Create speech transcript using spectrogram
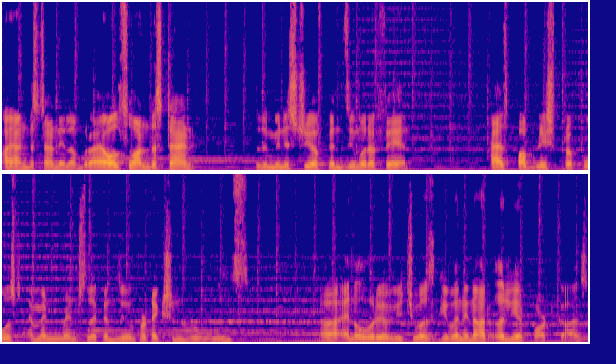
I understand, Nilambara. I also understand that the Ministry of Consumer Affairs has published proposed amendments to the consumer protection rules, uh, an overview of which was given in our earlier podcast.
